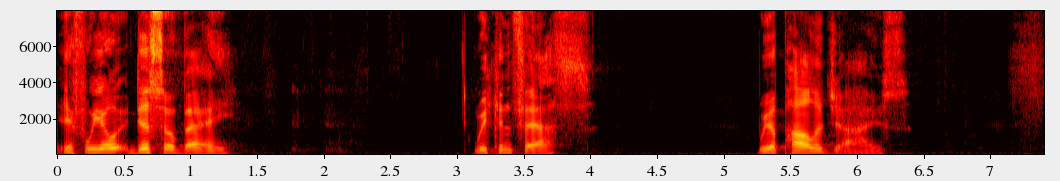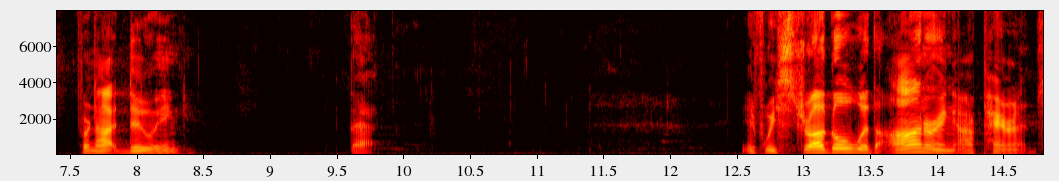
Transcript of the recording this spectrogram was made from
If we disobey, we confess, we apologize for not doing that. If we struggle with honoring our parents,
